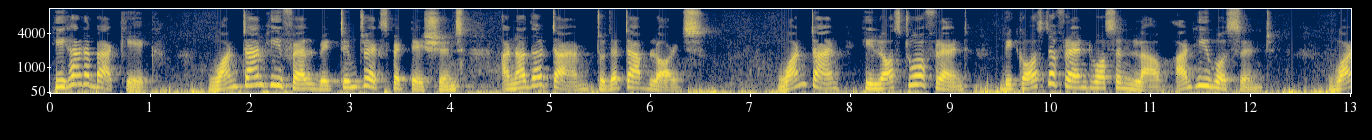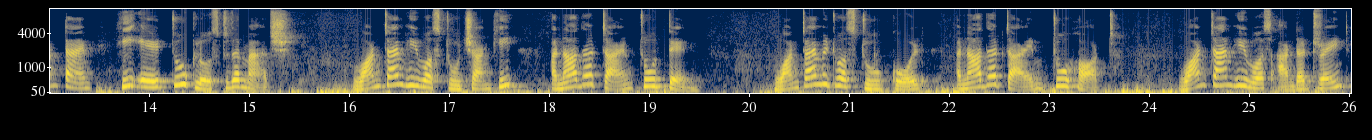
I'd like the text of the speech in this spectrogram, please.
he had a backache. One time he fell victim to expectations, another time to the tabloids. One time he lost to a friend because the friend was in love and he wasn't. One time he ate too close to the match. One time he was too chunky, another time too thin. One time it was too cold, another time too hot. One time he was undertrained,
